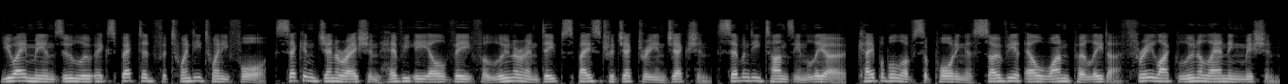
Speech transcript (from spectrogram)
Yue Mianzulu expected for 2024, second generation heavy ELV for lunar and deep space trajectory injection 70 tons in LEO, capable of supporting a Soviet L-1 per liter 3 like lunar landing mission,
